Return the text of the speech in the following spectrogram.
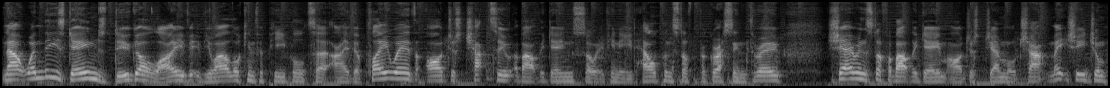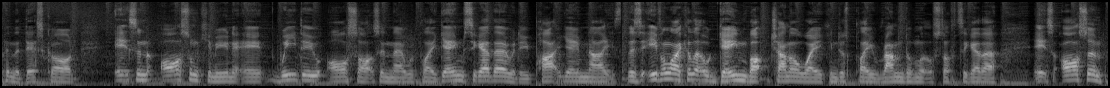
Now when these games do go live, if you are looking for people to either play with or just chat to about the games, so if you need help and stuff progressing through, sharing stuff about the game or just general chat, make sure you jump in the Discord. It's an awesome community. We do all sorts in there. We play games together, we do party game nights. There's even like a little GameBot channel where you can just play random little stuff together. It's awesome.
